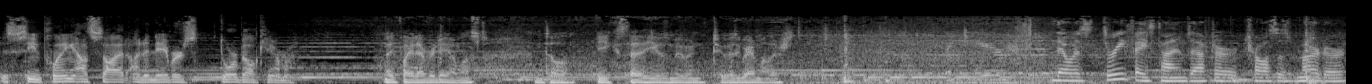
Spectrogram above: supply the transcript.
is seen playing outside on a neighbor's doorbell camera. They played every day almost until he said he was moving to his grandmother's. There was three FaceTimes after Charles's murder,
